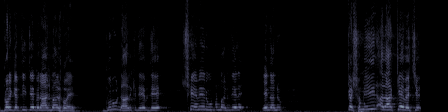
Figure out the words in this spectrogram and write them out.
ਗੁਰਗੱਦੀ ਤੇ ਬਿਰਾਜਮਾਨ ਹੋਏ। ਗੁਰੂ ਨਾਨਕ ਦੇਵ ਦੇ ਛੇਵੇਂ ਰੂਪ ਮੰਨਦੇ ਨੇ ਇਹਨਾਂ ਨੂੰ। ਕਸ਼ਮੀਰ ਇਲਾਕੇ ਵਿੱਚ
